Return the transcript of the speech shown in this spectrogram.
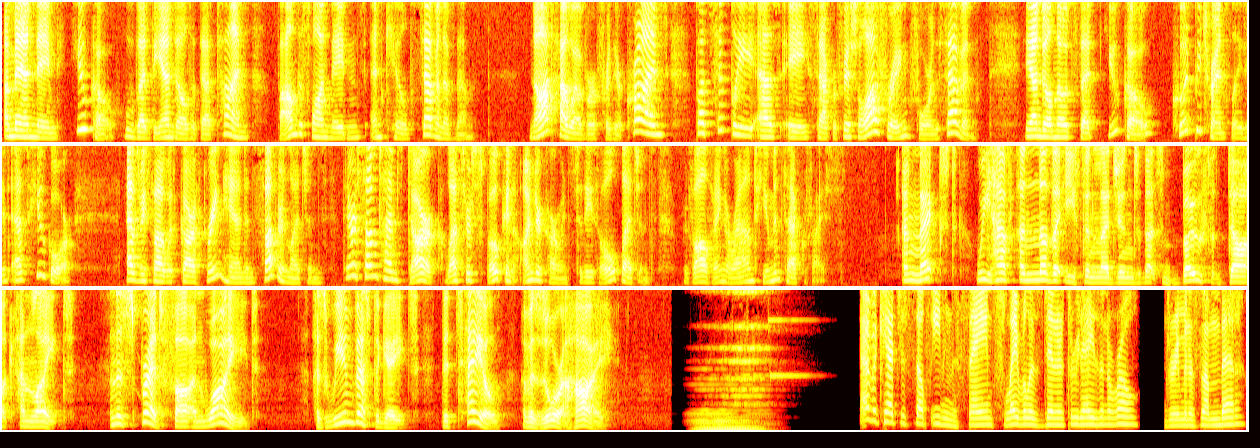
A man named Hewko, who led the Andals at that time, found the Swan Maidens and killed seven of them. Not, however, for their crimes, but simply as a sacrificial offering for the seven. Yandel notes that Hewko could be translated as Hugor. As we saw with Garth Greenhand in Southern legends, there are sometimes dark, lesser spoken undercurrents to these old legends, revolving around human sacrifice. And next, we have another Eastern legend that's both dark and light and has spread far and wide. As we investigate the tale of Azor Ahai. Ever catch yourself eating the same flavorless dinner three days in a row? Dreaming of something better?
